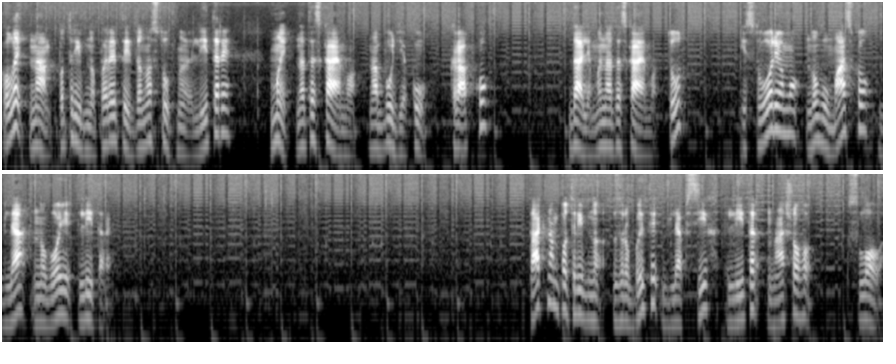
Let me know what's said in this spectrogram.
Коли нам потрібно перейти до наступної літери, ми натискаємо на будь-яку крапку. Далі ми натискаємо тут і створюємо нову маску для нової літери. Так нам потрібно зробити для всіх літер нашого слова.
